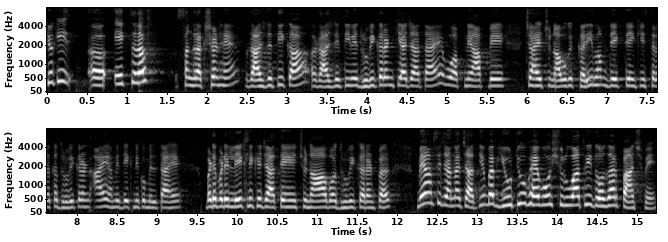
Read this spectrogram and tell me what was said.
क्योंकि आ, एक तरफ़ संरक्षण है राजनीति का राजनीति में ध्रुवीकरण किया जाता है वो अपने आप में चाहे चुनावों के करीब हम देखते हैं कि इस तरह का ध्रुवीकरण आए हमें देखने को मिलता है बड़े बड़े लेख लिखे जाते हैं चुनाव और ध्रुवीकरण पर। मैं आपसे जानना चाहती हूँ अब यूट्यूब है वो शुरुआत हुई 2005 में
